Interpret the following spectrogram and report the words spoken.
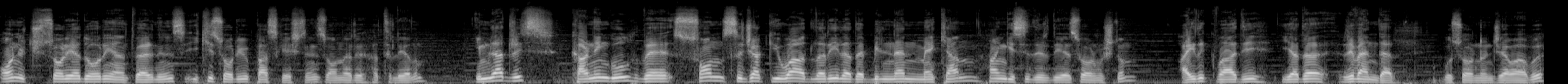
13 soruya doğru yanıt verdiniz. 2 soruyu pas geçtiniz. Onları hatırlayalım. Imladris, Carningul ve Son Sıcak Yuva adlarıyla da bilinen mekan hangisidir diye sormuştum. Ayrık Vadi ya da Rivendell bu sorunun cevabı.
